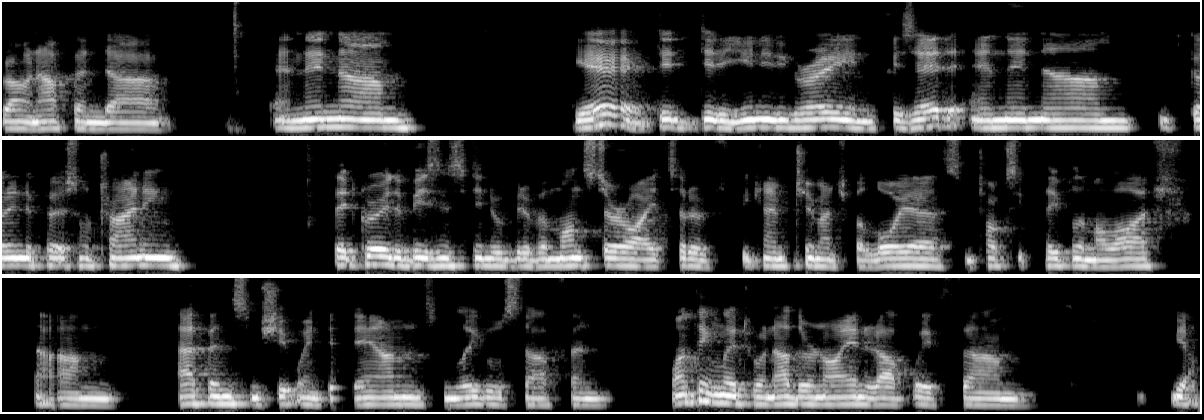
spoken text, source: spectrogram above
growing up, and uh, and then um, yeah, did did a uni degree in phys ed, and then um, got into personal training. But grew the business into a bit of a monster. I sort of became too much of a lawyer. Some toxic people in my life um, happened. Some shit went down. Some legal stuff, and one thing led to another, and I ended up with, um, yeah,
